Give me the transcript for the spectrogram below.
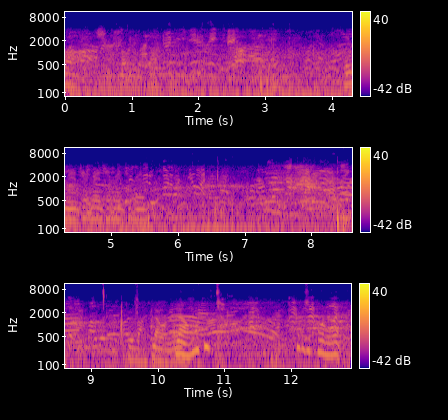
Oh, shit. Turn around, turn around, turn around, turn around. No. No, what, what was the point of that?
